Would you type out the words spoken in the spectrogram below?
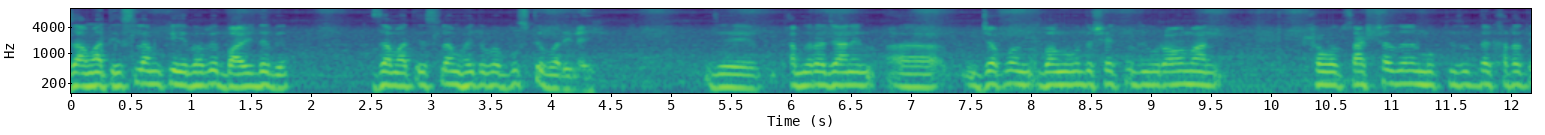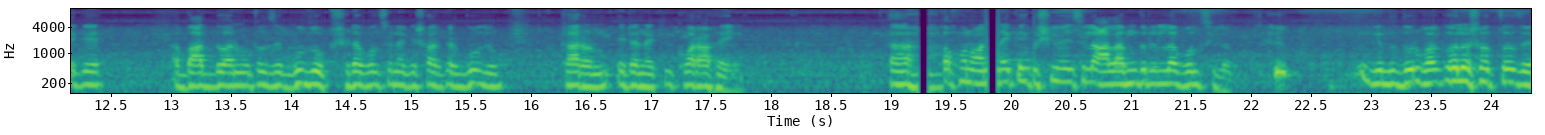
জামাত ইসলামকে এভাবে বাড়ি দেবে। জামাত ইসলাম হয়তো বা বুঝতে পারি নাই যে আপনারা জানেন যখন বঙ্গবন্ধু শেখ মুজিবুর রহমান সব ষাট মুক্তিযোদ্ধার খাতা থেকে বাদ দেওয়ার মতো যে গুজব, সেটা বলছে নাকি সরকার গুজব? কারণ এটা নাকি করা হয়নি। তখন অনেকেই খুশি হয়েছিল, আলহামদুলিল্লাহ বলছিল। কিন্তু দুর্ভাগ্য হলো সত্য যে,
